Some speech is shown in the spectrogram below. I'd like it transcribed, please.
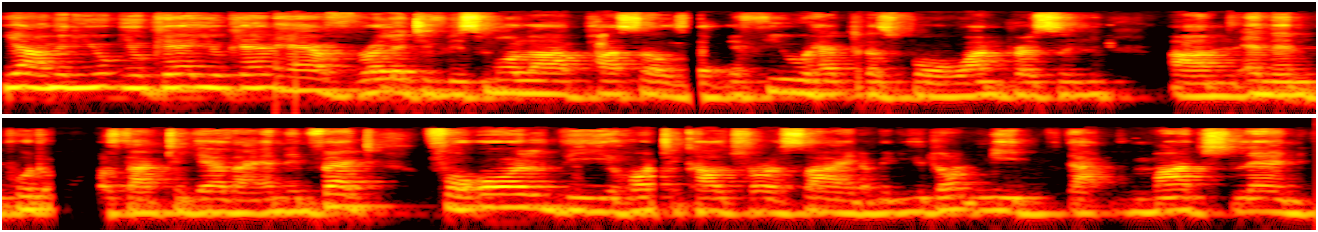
Yeah, I mean, you, you can you can have relatively smaller parcels, a few hectares for one person, um, and then put all of that together. And in fact, for all the horticultural side, I mean, you don't need that much land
